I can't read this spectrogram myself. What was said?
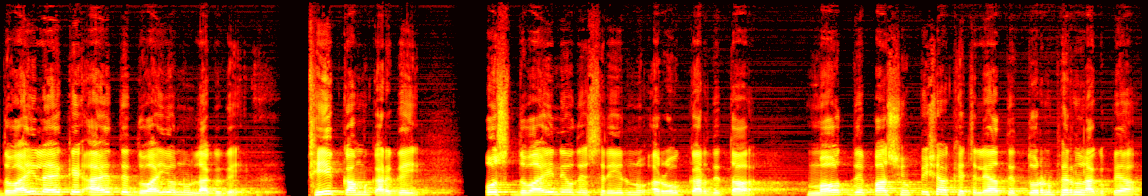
ਦਵਾਈ ਲੈ ਕੇ ਆਏ ਤੇ ਦਵਾਈ ਉਹਨੂੰ ਲੱਗ ਗਈ। ਠੀਕ ਕੰਮ ਕਰ ਗਈ। ਉਸ ਦਵਾਈ ਨੇ ਉਹਦੇ ਸਰੀਰ ਨੂੰ ਅਰੋਗ ਕਰ ਦਿੱਤਾ। ਮੌਤ ਦੇ ਪਾਸਿਓਂ ਪਿਛਾ ਖਿੱਚ ਲਿਆ ਤੇ ਤੁਰਨ ਫਿਰਨ ਲੱਗ ਪਿਆ।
